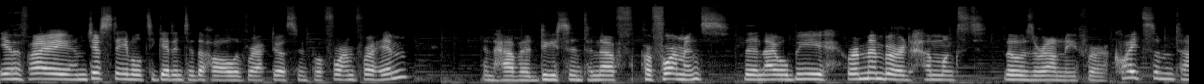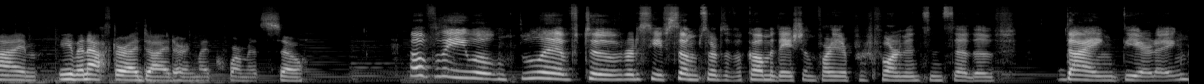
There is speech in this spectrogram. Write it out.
if I am just able to get into the Hall of Rakdos and perform for him, and have a decent enough performance, then I will be remembered amongst those around me for quite some time, even after I die during my performance. So Hopefully, you will live to receive some sort of accommodation for your performance instead of dying dearly.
